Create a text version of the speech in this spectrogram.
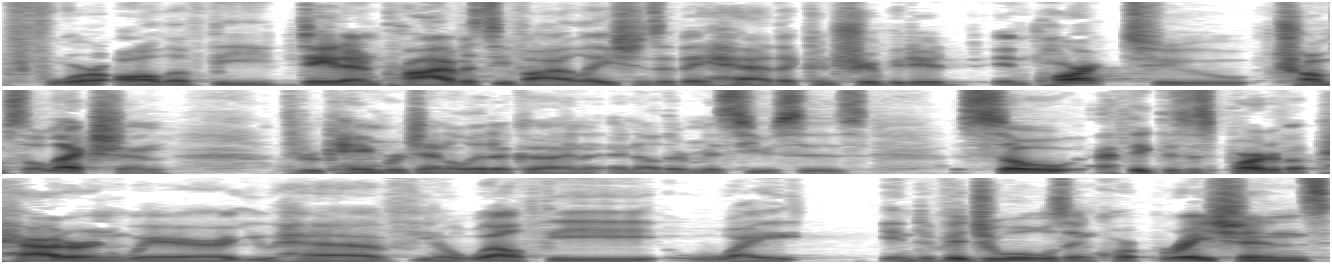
for all of the data and privacy violations that they had that contributed in part to Trump's election through Cambridge Analytica and, and, other misuses. So I think this is part of a pattern where you have, you know, wealthy white individuals and corporations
